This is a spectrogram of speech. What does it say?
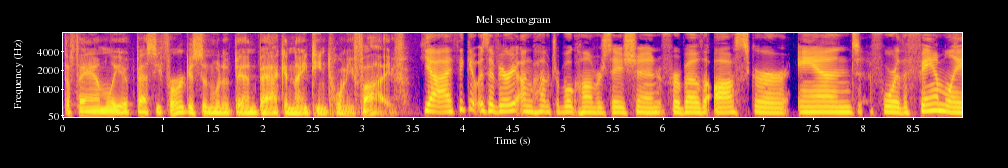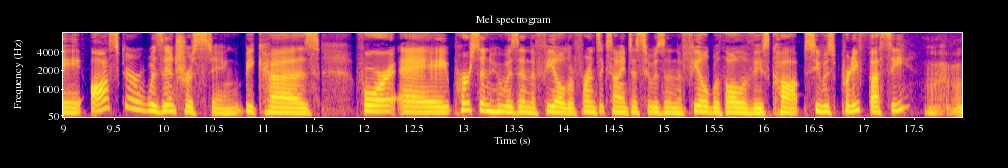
the family of Bessie Ferguson would have been back in 1925. Yeah, I think it was a very uncomfortable conversation for both Oscar and for the family. Oscar was interesting because for a person who was in the field, a forensic scientist who was in the field with all of these cops, he was pretty fussy. Mm-hmm.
